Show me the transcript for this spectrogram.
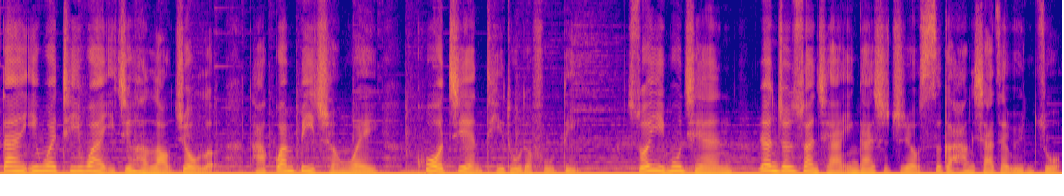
但因为 T1 已经很老旧了，它关闭成为扩建 T2 的腹地。所以目前认真算起来，应该是只有四个航厦在运作。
